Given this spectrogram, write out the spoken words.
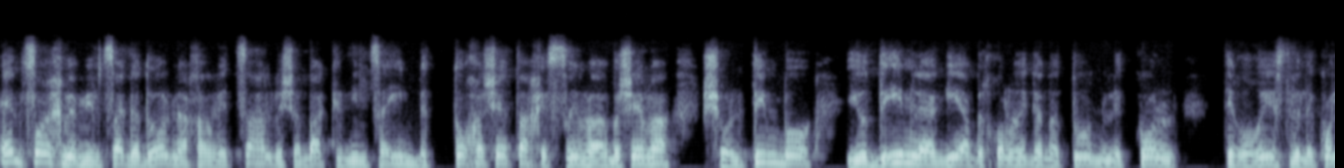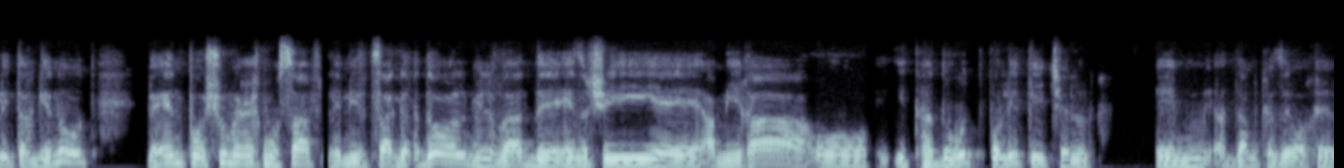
אין צורך במבצע גדול, מאחר וצה"ל ושב"כ נמצאים בתוך השטח 24/7, שולטים בו, יודעים להגיע בכל רגע נתון לכל טרוריסט ולכל התארגנות, ואין פה שום ערך מוסף למבצע גדול מלבד אה, איזושהי אה, אמירה או התהדרות פוליטית של אדם כזה או אחר.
